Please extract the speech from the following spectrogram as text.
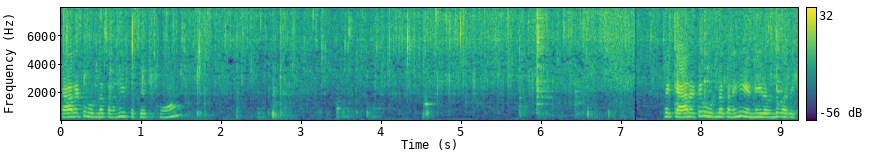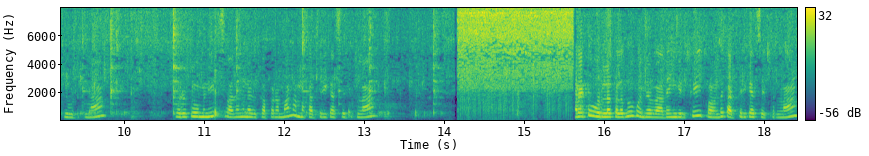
கேரட்டு உருளைக்கிழங்கு இப்போ சேர்த்துக்குவோம். இப்போ கேரட்டு உருளைக்கிழங்கு எண்ணெயில் வந்து வதக்கி விட்டுக்கலாம். ஒரு டூ மினிட்ஸ் வதங்கினதுக்கப்புறமா நம்ம கத்திரிக்காய் சேர்த்துக்கலாம். கேரட்டு உருளைக்கிழங்கும் கொஞ்சம் வதங்கியிருக்கு. இப்போ வந்து கத்திரிக்காய் சேர்த்துடலாம்.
